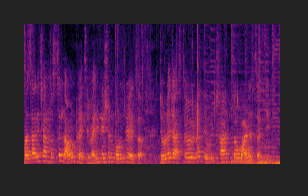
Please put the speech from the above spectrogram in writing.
मसाले छान मस्त लावून ठेवायचे मॅरिनेशन करून ठेवायचं. जेवढं जास्त वेळ ना तेवढी छान चव वाढत जाते.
